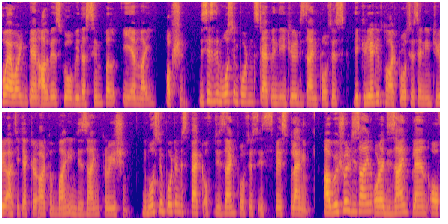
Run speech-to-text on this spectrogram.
however, you can always go with a simple EMI option. This is the most important step in the interior design process. The creative thought process and interior architecture are combined in design creation. The most important aspect of design process is space planning. A visual design or a design plan of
